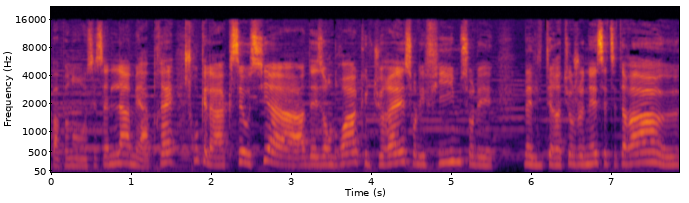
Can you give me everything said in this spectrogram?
Pas pendant ces scènes-là, mais après. Je trouve qu'elle a accès aussi à des endroits culturels, sur les films, sur les, la littérature jeunesse, etc., euh,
